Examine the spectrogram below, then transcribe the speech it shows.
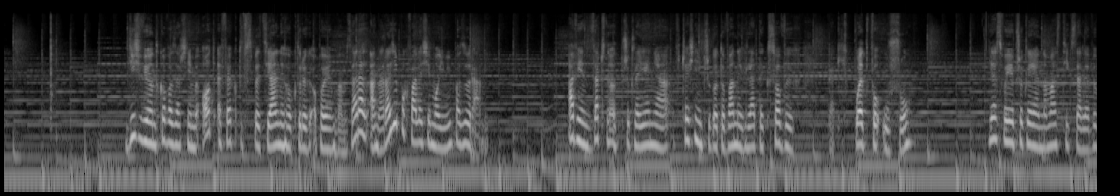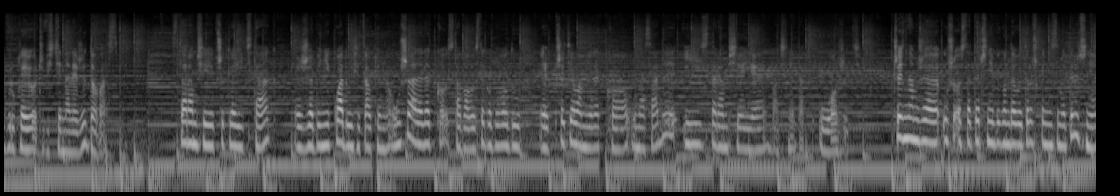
Dziś wyjątkowo zaczniemy od efektów specjalnych, o których opowiem Wam zaraz, a na razie pochwalę się moimi pazurami. A więc zacznę od przyklejenia wcześniej przygotowanych lateksowych takich płetwo uszu. Ja swoje przyklejam na mastik, ale wybór kleju oczywiście należy do Was. Staram się je przykleić tak, żeby nie kładły się całkiem na uszy, ale lekko stawały. Z tego powodu e, przecięłam je lekko u nasady i staram się je właśnie tak ułożyć. Przyznam, że uszy ostatecznie wyglądały troszkę niesymetrycznie,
